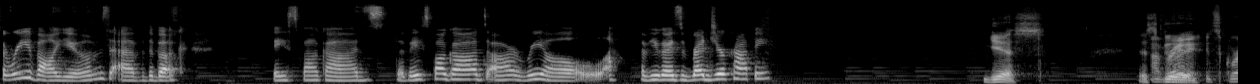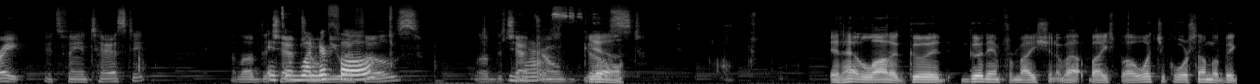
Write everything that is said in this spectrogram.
three volumes of the book Baseball Gods. The Baseball Gods Are Real. Have you guys read your copy? Yes. It's I've good. read it. It's great. It's fantastic. I love the It's chapter wonderful. on UFOs. Love the chapter on Yeah. It had a lot of good good information about baseball, which of course I'm a big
